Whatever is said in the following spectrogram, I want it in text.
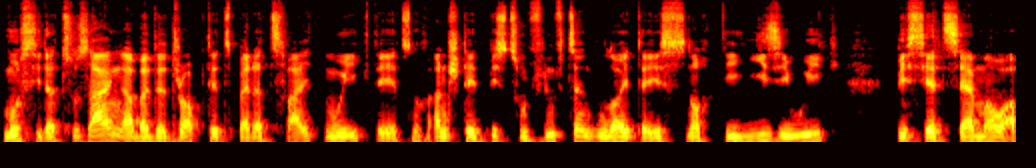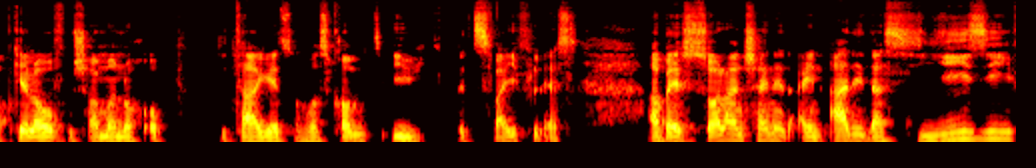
muss ich dazu sagen, aber der droppt jetzt bei der zweiten Week, der jetzt noch ansteht, bis zum 15. Leute, ist noch die Easy Week bis jetzt sehr mau abgelaufen. Schauen wir noch, ob die Tage jetzt noch was kommt. Ich bezweifle es. Aber es soll anscheinend ein Adidas Yeezy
